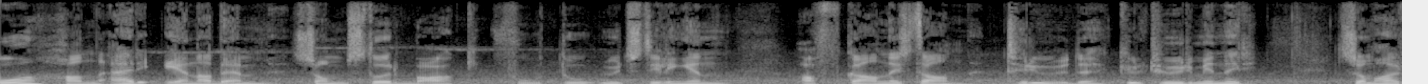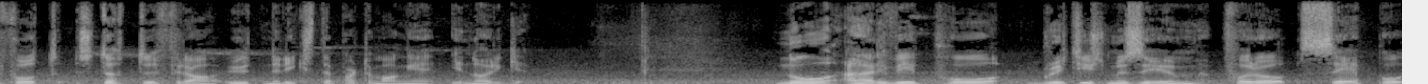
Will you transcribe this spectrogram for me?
Og han er en av dem som står bak fotoutstillingen 'Afghanistan truede kulturminner', som har fått støtte fra Utenriksdepartementet i Norge. Nå er vi på British Museum for å se på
